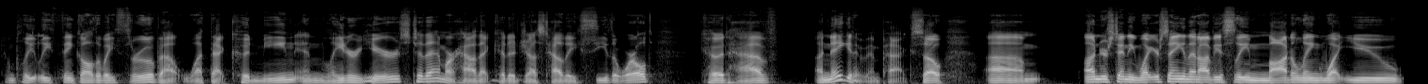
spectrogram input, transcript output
completely think all the way through about what that could mean in later years to them or how that could adjust how they see the world could have a negative impact. So, um, understanding what you're saying and then obviously modeling what you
